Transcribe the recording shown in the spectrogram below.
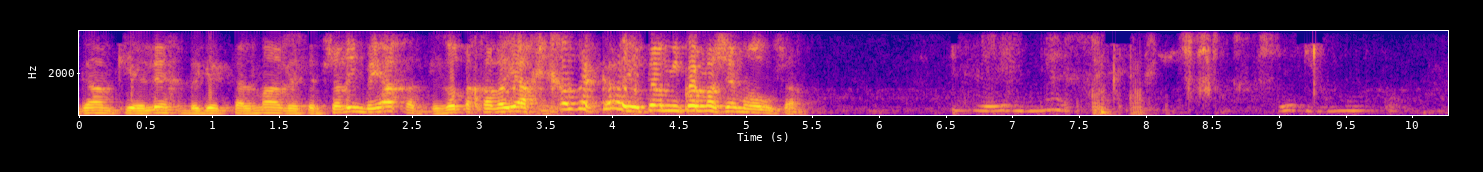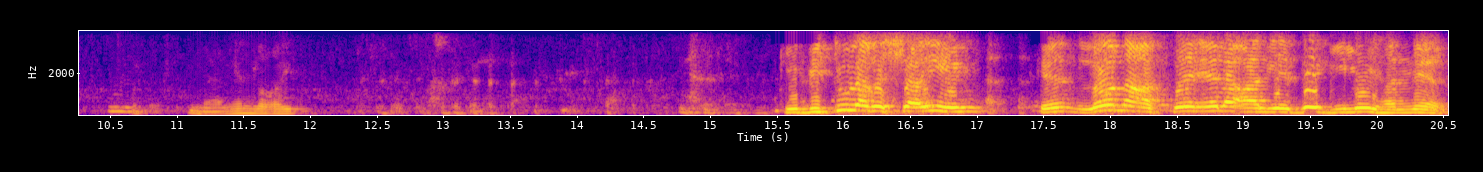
גם כי אלך בגג תלמה ואתם שרים ביחד, וזאת החוויה הכי חזקה, יותר מכל מה שהם ראו שם. מעניין, לא ראיתי. כי ביטול הרשעים, כן, לא נעשה אלא על ידי גילוי הנר.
